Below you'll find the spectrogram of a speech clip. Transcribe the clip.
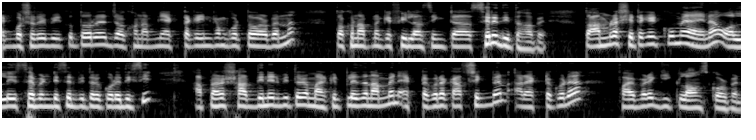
এক বছরের ভিতরে যখন আপনি এক টাকা ইনকাম করতে পারবেন না, তখন আপনাকে ফ্রিলান্সিংটা ছেড়ে দিতে হবে। তো আমরা সেটাকে কমে আয় না অনলি সেভেন ডেসের ভিতরে করে দিছি। আপনারা সাত দিনের ভিতরে মার্কেট প্লেসে নামবেন, একটা করে কাজ শিখবেন, আর একটা করে ফাইবারে গিক লঞ্চ করবেন।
